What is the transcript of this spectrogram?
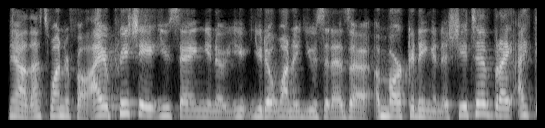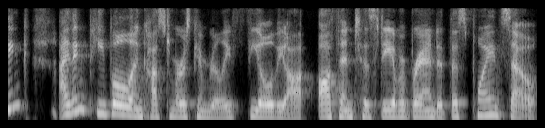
Yeah, that's wonderful. I appreciate you saying, you know, you, you don't want to use it as a, a marketing initiative, but I, I think I think people and customers can really feel the authenticity of a brand at this point. So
